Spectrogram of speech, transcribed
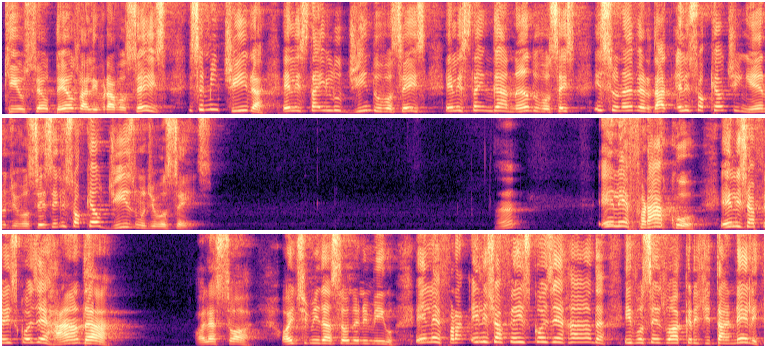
que o seu Deus vai livrar vocês. Isso é mentira. Ele está iludindo vocês. Ele está enganando vocês. Isso não é verdade. Ele só quer o dinheiro de vocês. Ele só quer o dízimo de vocês. Hã? Ele é fraco. Ele já fez coisa errada. Olha só. Olha a intimidação do inimigo. Ele é fraco, ele já fez coisa errada. E vocês vão acreditar nele?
